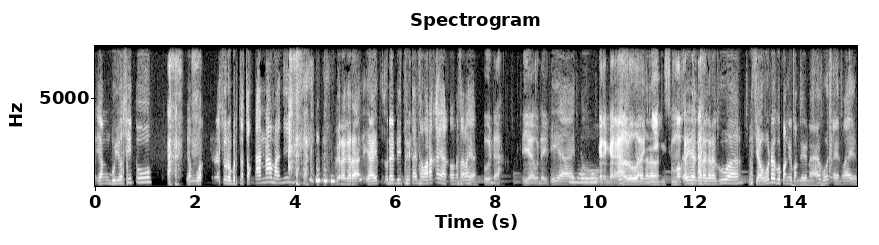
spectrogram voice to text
yang buyos itu yang gua kira suruh bercocok tanam anjing gara-gara ya itu udah diceritain sama Raka ya kalau nggak salah ya Udah. Iya udah itu. iya itu Gara-gara lu gara-gara- anjing semua kan iya gara-gara gua terus ya udah gua panggil panggilin aja bocah yang lain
